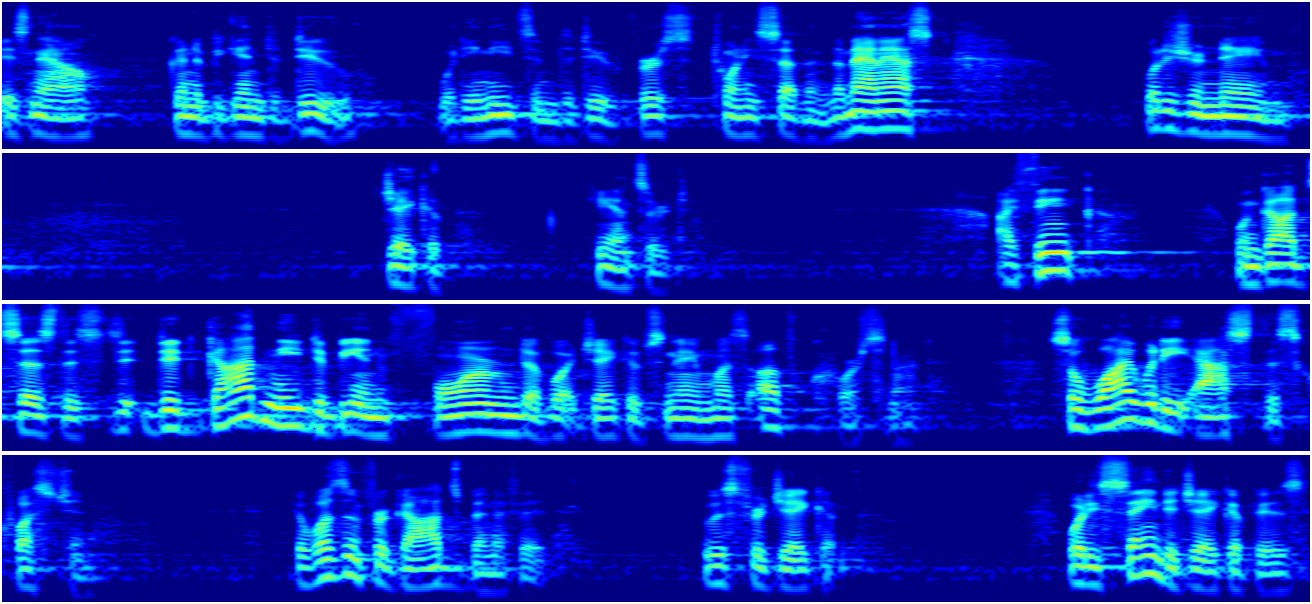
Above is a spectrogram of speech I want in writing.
is now going to begin to do what he needs him to do. Verse 27 The man asked, What is your name? Jacob, he answered. I think when God says this, did God need to be informed of what Jacob's name was? Of course not. So why would he ask this question? It wasn't for God's benefit, it was for Jacob. What he's saying to Jacob is,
